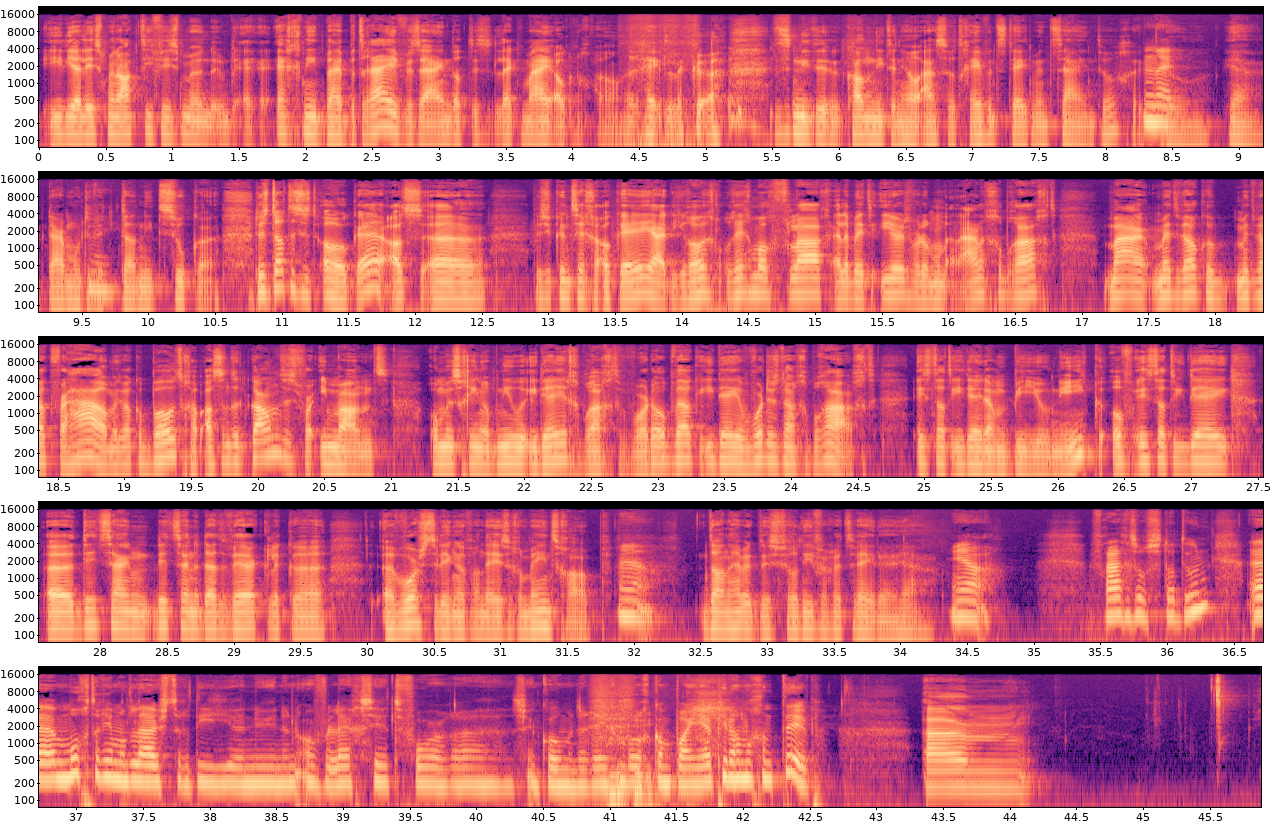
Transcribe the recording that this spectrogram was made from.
idealisme en activisme echt niet bij bedrijven zijn. Dat is, lijkt mij ook nog wel een redelijke... Het is niet, kan niet een heel aanstootgevend statement zijn, toch? Ik Nee. bedoel, ja, daar moeten we Nee. het dan niet zoeken. Dus dat is het ook, hè? Als, eh, dus je kunt zeggen, oké, ja, die regenboogvlag, LBTI'ers worden onder de aandacht gebracht. Maar met, welke, met welk verhaal, met welke boodschap? Als het een kans is voor iemand om misschien op nieuwe ideeën gebracht te worden, op welke ideeën worden ze dan gebracht? Is dat idee dan be unique? Of is dat idee, eh, dit, zijn, dit zijn de daadwerkelijke eh, worstelingen van deze gemeenschap? Ja, Dan heb ik dus veel liever het tweede, ja. ja. Vraag is of ze dat doen. Eh, mocht er iemand luisteren die nu in een overleg zit voor zijn komende regenboogcampagne, heb je dan nog een tip? Ehm,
